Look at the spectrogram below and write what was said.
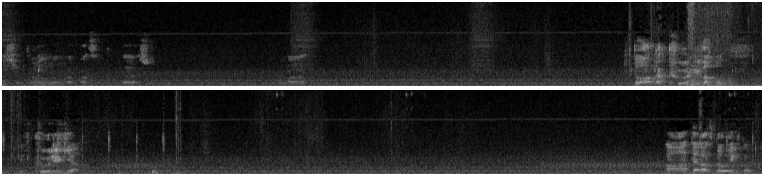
No się trąbną na pasem, to też. Ma. Dobra, kurwa, bo... Kurwia. A, teraz go łyknął.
